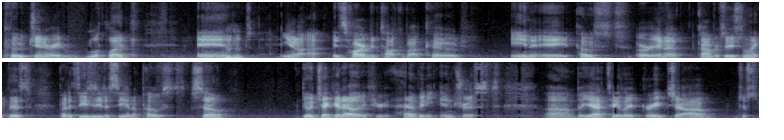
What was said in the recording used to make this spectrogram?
code generator would look like. And, mm -hmm. you know, it's hard to talk about code in a post or in a conversation like this, but it's easy to see in a post. So go check it out if you have any interest. Um, but yeah, Taylor, great job just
